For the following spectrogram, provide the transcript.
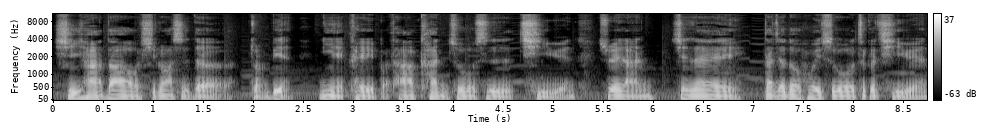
嘻哈到希拉斯的转变，你也可以把它看作是起源。虽然现在。大家都会说这个起源，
